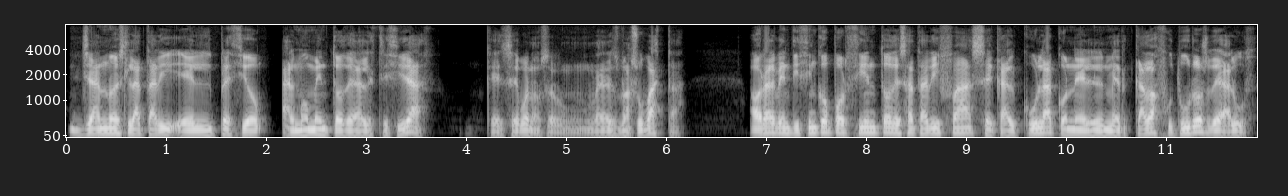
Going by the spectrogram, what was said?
ya no es la el precio al momento de la electricidad, que es, bueno, es una subasta, Ahora el 25% de esa tarifa se calcula con el mercado a futuros de la luz.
